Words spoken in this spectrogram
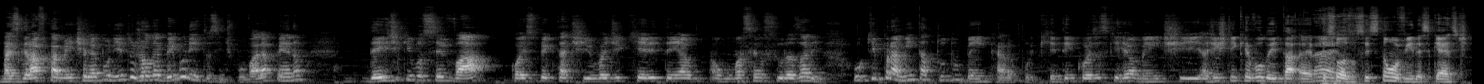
mas graficamente ele é bonito, o jogo é bem bonito, assim, tipo, vale a pena, desde que você vá com a expectativa de que ele tenha algumas censuras ali. O que para mim tá tudo bem, cara, porque tem coisas que realmente a gente tem que evoluir, tá? É, é. Pessoas, vocês estão ouvindo esse cast,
